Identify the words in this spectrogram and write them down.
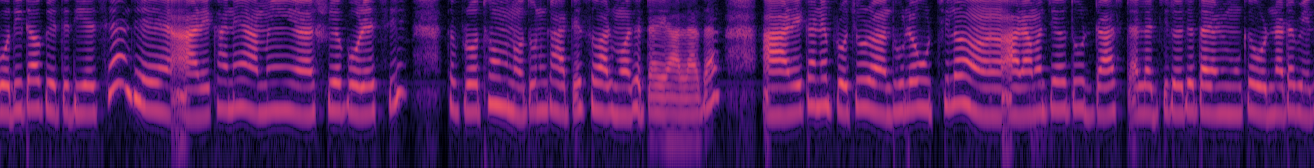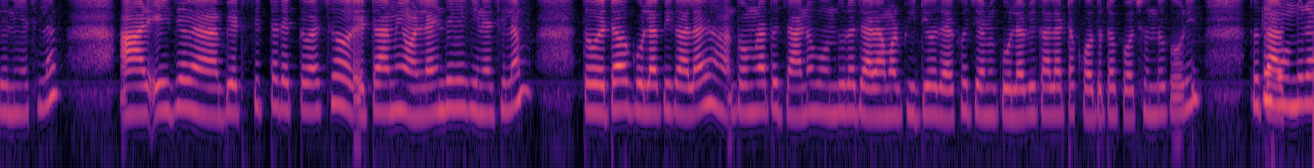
গদিটাও পেতে দিয়েছে যে আর এখানে আমি শুয়ে পড়েছি। তো প্রথম নতুন ঘাটে শোয়ার মজাটাই আলাদা। আর এখানে প্রচুর ধুলো উঠছিল আর আমার যেহেতু ডাস্ট অ্যালার্জি রয়েছে তাই আমি মুখে ওড়নাটা বেঁধে নিয়েছিলাম। আর এই যে বেডশিটটা দেখতে পাচ্ছ এটা আমি অনলাইন থেকে কিনেছিলাম। তো এটাও গোলাপি কালার তোমরা তো জানো বন্ধুরা যারা আমার ভিডিও দেখো যে আমি গোলাপি কালারটা কতটা পছন্দ করি। তো তার বন্ধুরা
